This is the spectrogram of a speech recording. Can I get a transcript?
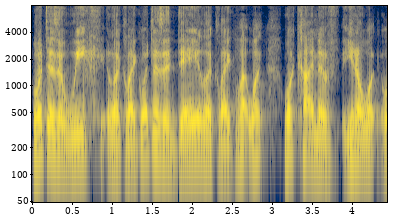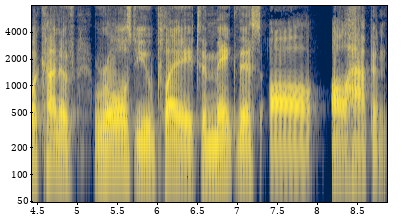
what does a week look like? What does a day look like? What what what kind of you know what what kind of roles do you play to make this all all happen?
